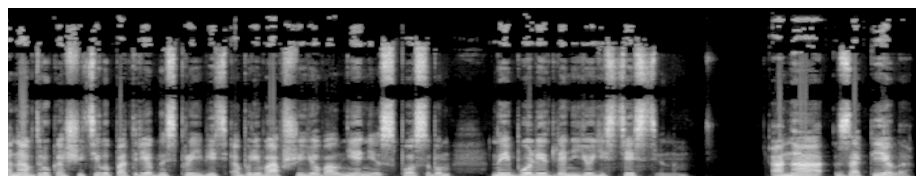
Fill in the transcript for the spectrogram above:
она вдруг ощутила потребность проявить обуревавшее ее волнение способом наиболее для нее естественным. Она запела.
